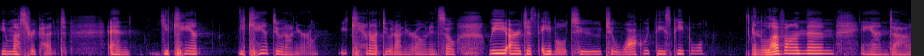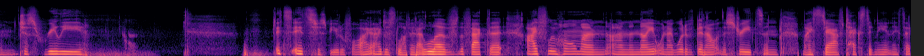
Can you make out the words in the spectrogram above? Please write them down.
You must repent. And you can't you can't do it on your own. You cannot do it on your own. And so we are just able to to walk with these people and love on them and um, just really it's it's just beautiful. I, I just love it. I love the fact that I flew home on on a night when I would have been out in the streets, and my staff texted me and they said,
